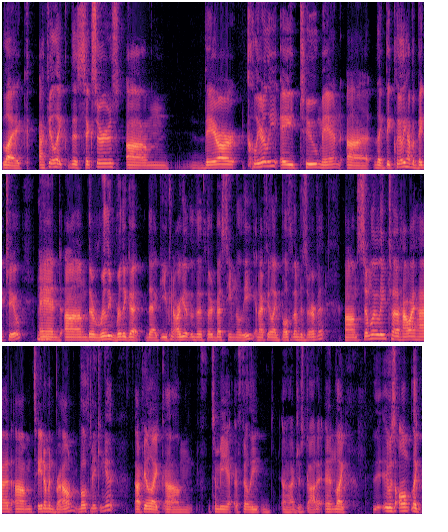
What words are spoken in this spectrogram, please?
like I feel like the Sixers um they are clearly a two man uh like they clearly have a big 2 and um they're really really good. Like you can argue that they're the third best team in the league and i feel like both of them deserve it. Um similarly to how i had um tatum and brown both making it i feel like um to me philly uh just got it and like it was all like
